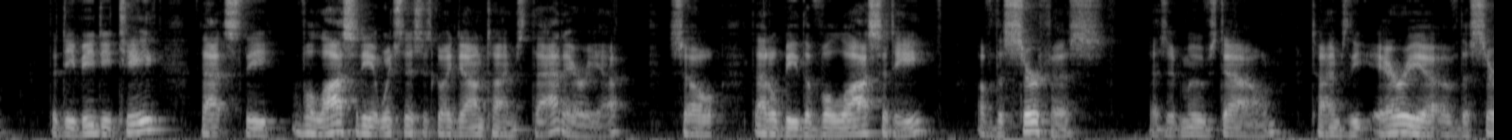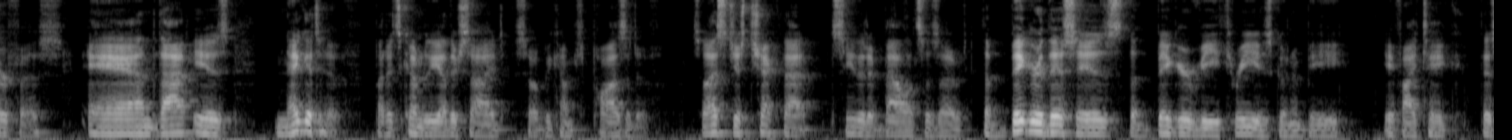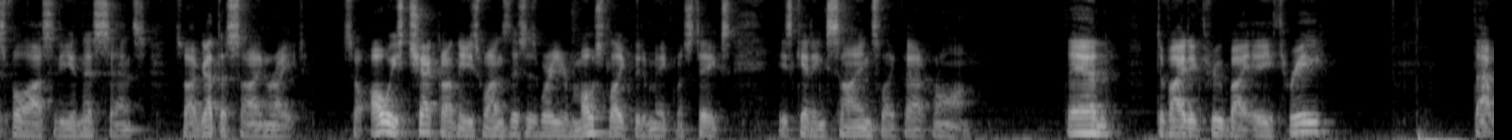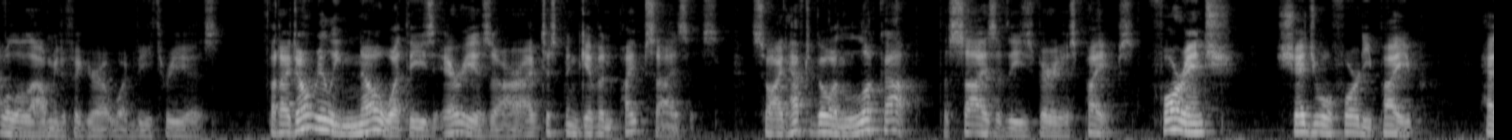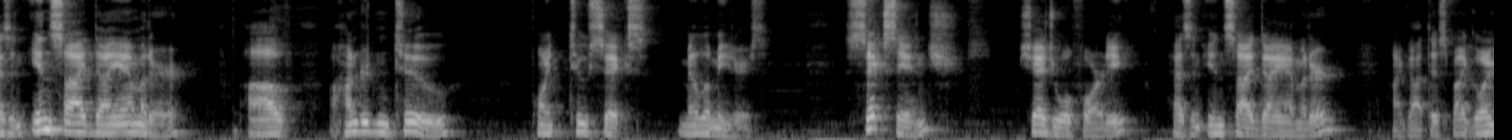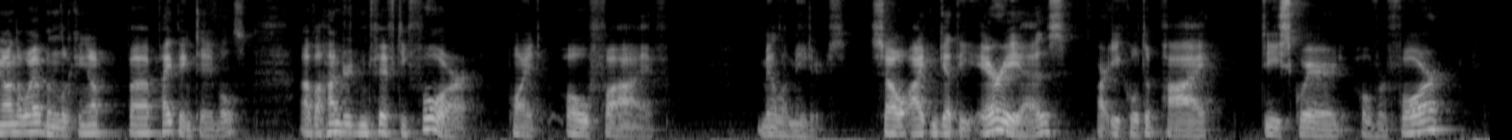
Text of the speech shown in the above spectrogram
The dV dt, that's the velocity at which this is going down times that area. So that'll be the velocity of the surface as it moves down times the area of the surface. And that is negative, but it's come to the other side, so it becomes positive. So let's just check that, see that it balances out. The bigger this is, the bigger V3 is going to be if I take this velocity in this sense. So I've got the sign right. So always check on these ones. This is where you're most likely to make mistakes, is getting signs like that wrong. Then dividing through by A3. That will allow me to figure out what V3 is. But I don't really know what these areas are. I've just been given pipe sizes. So I'd have to go and look up the size of these various pipes. 4 inch Schedule 40 pipe has an inside diameter of 102.26 millimeters. 6 inch Schedule 40 has an inside diameter, I got this by going on the web and looking up uh, piping tables, of 154.05 millimeters. So I can get the areas are equal to pi d squared over 4,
